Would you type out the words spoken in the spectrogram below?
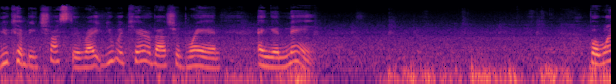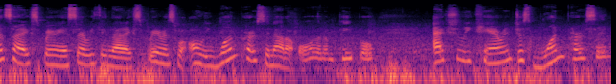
you can be trusted, right? You would care about your brand and your name. But once I experienced everything that I experienced with only one person out of all of them people, actually caring, just one person.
